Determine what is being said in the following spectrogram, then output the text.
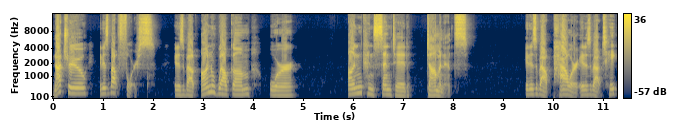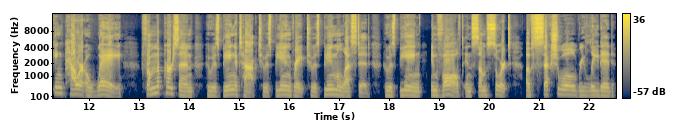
Not true. It is about force. It is about unwelcome or unconsented dominance. It is about power. It is about taking power away from the person who is being attacked, who is being raped, who is being molested, who is being involved in some sort of sexual related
